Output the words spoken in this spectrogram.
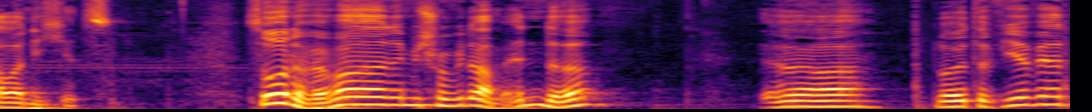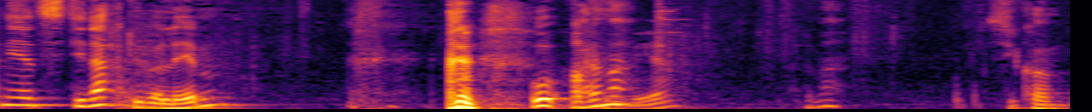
Aber nicht jetzt. So, dann wären wir nämlich schon wieder am Ende. Äh, Leute, wir werden jetzt die Nacht überleben. oh, warte mal. Warte mal. Sie kommen.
